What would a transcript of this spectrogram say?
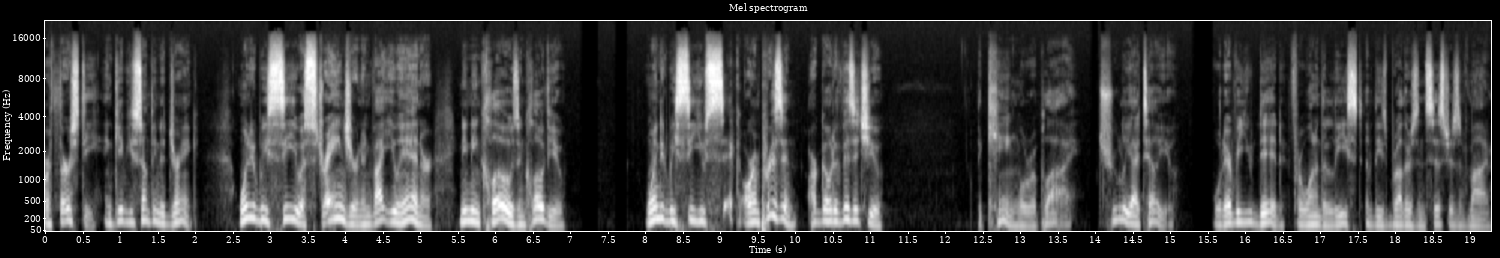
Or thirsty and give you something to drink? When did we see you a stranger and invite you in or needing clothes and clothe you? When did we see you sick or in prison or go to visit you? The king will reply, Truly I tell you, whatever you did for one of the least of these brothers and sisters of mine,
